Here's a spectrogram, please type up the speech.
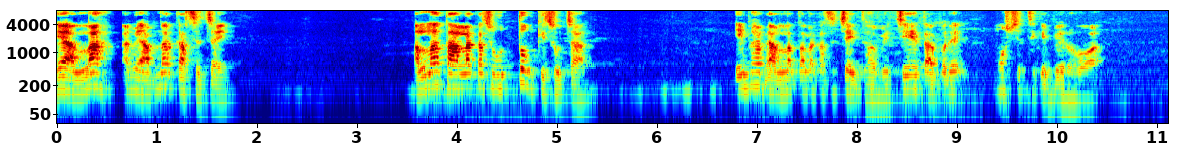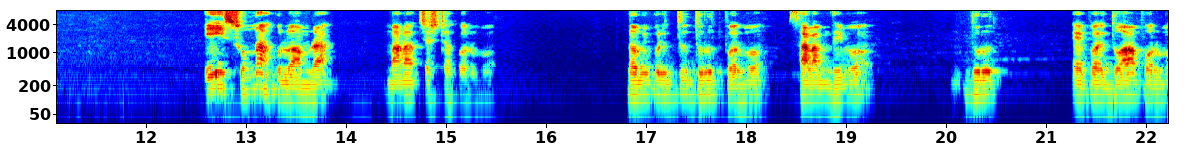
হে আল্লাহ, আমি আপনার কাছে চাই। আল্লাহ তাল্লার কাছে উত্তম কিছু চান। এইভাবে আল্লাহ তালার কাছে চাইতে হবে, চেয়ে তারপরে মসজিদ থেকে বের হওয়া। এই সুন্নাহগুলো আমরা মানার চেষ্টা করব। নবীপুরি দূরত পড়ব, সালাম দিব দূরত এরপরে দোয়া পড়ব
